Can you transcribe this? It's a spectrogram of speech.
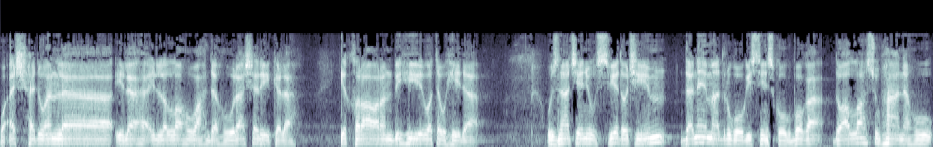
واشهد ان لا اله الا الله وحده لا شريك له اقرارا به وتوحيدا u značenju svjedočim da nema drugog istinskog Boga do Allah subhanahu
